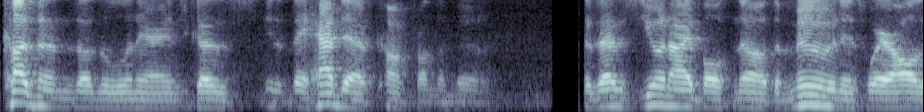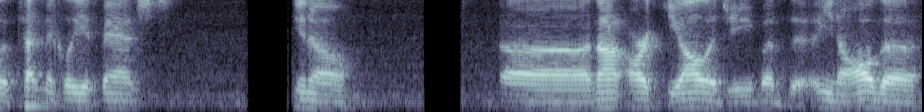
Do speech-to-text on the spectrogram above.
cousins of the Lunarians, because you know, they had to have come from the moon. Because as you and I both know, the moon is where all the technically advanced, you know, uh, not archaeology, but the, you know, all the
